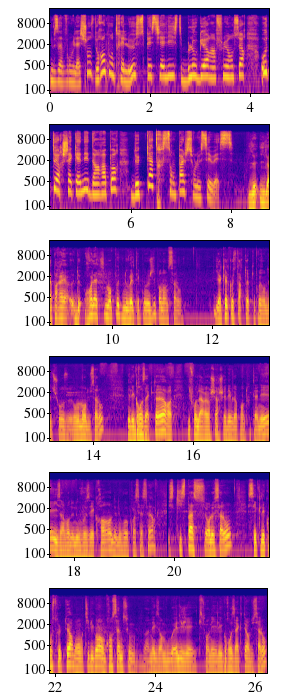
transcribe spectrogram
Nous avons eu la chance de rencontrer le spécialiste, blogueur, influenceur, auteur chaque année d'un rapport de 400 pages sur le CES. Il apparaît relativement peu de nouvelles technologies pendant le salon il y a quelques startups qui présentent des choses au moment du salon, mais les grands acteurs, ils font de la recherche et développement toute l'année, ils inventent de nouveaux écrans, de nouveaux processeurs. Ce qui se passe sur le salon, c'est que les constructeurs, bon, typiquement on prend Samsung, un exemple, ou LG, qui sont les, gros acteurs du salon,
